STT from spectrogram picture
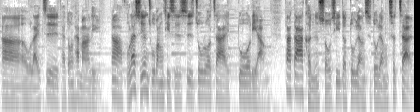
啊，我来自台东太马里。那福赖实验厨房其实是坐落在多良，那大家可能熟悉的多良是多良车站。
